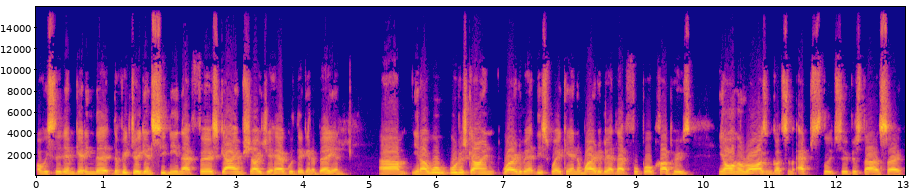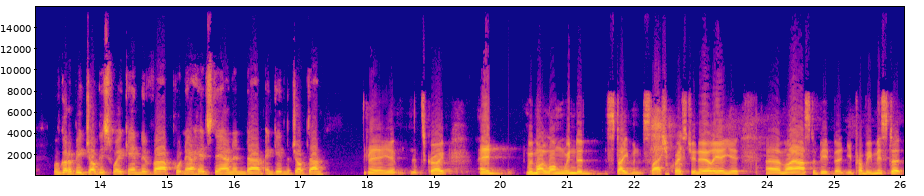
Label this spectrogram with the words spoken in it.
obviously them getting the, the victory against Sydney in that first game shows you how good they're going to be. And um, you know, we'll we'll just go in worried about this weekend and worried about that football club who's you know on the rise and got some absolute superstars. So we've got a big job this weekend of uh, putting our heads down and um, and getting the job done. Yeah, yeah, that's great. And with my long-winded statement slash question earlier, you, um, I asked a bit, but you probably missed it.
